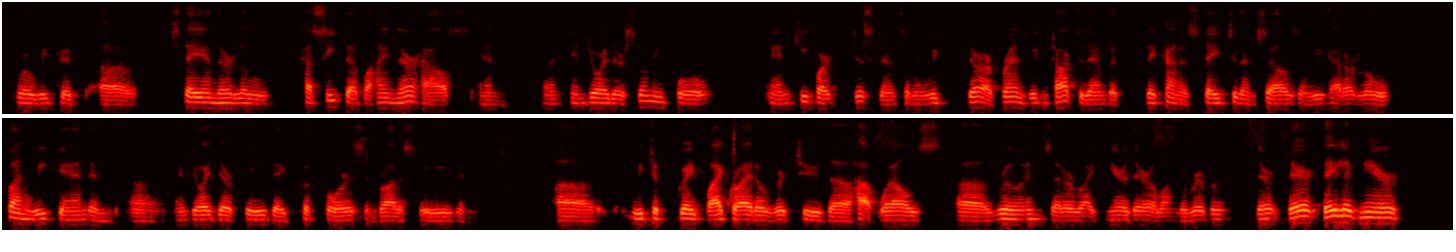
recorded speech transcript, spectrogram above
where we could uh, stay in their little casita behind their house and, and enjoy their swimming pool and keep our distance. I mean, we they're our friends. We can talk to them, but they kind of stayed to themselves, and we had our little fun weekend and uh, enjoyed their food. They cooked for us and brought us food, and uh, we took a great bike ride over to the Hot Wells uh, ruins that are right near there along the river. They're, they're, they live near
